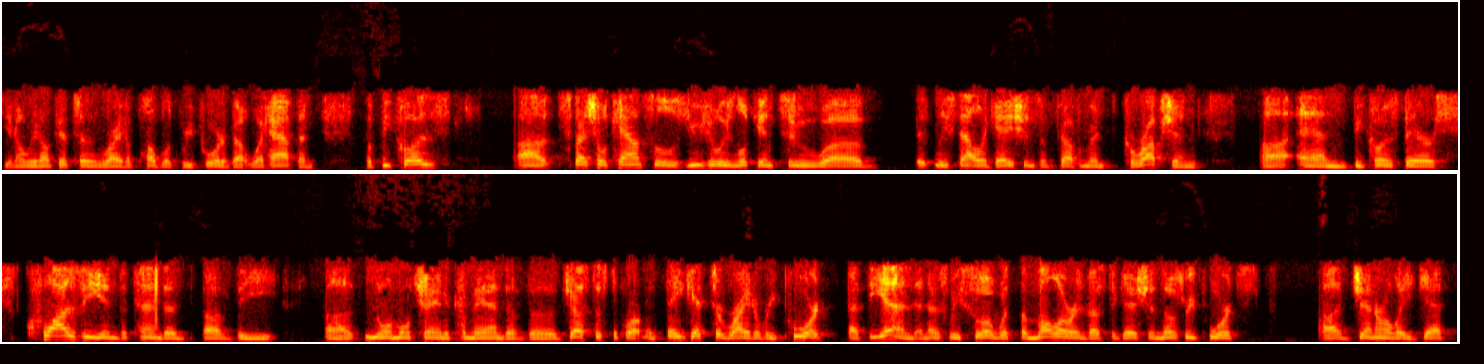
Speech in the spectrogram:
You know, we don't get to write a public report about what happened. But because uh, special counsels usually look into uh, at least allegations of government corruption, uh, and because they're quasi independent of the uh, normal chain of command of the Justice Department, they get to write a report at the end. And as we saw with the Mueller investigation, those reports uh, generally get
